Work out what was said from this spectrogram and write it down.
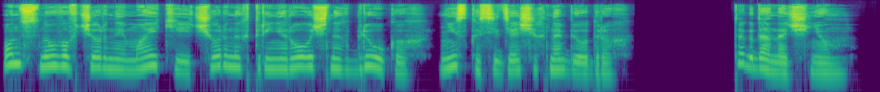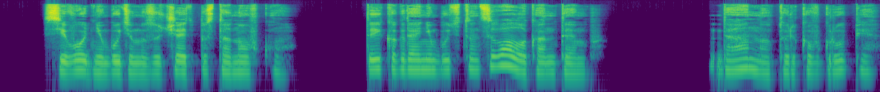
Он снова в черной майке и черных тренировочных брюках, низко сидящих на бедрах. Тогда начнем. Сегодня будем изучать постановку. Ты когда-нибудь танцевала контемп? Да, но только в группе.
